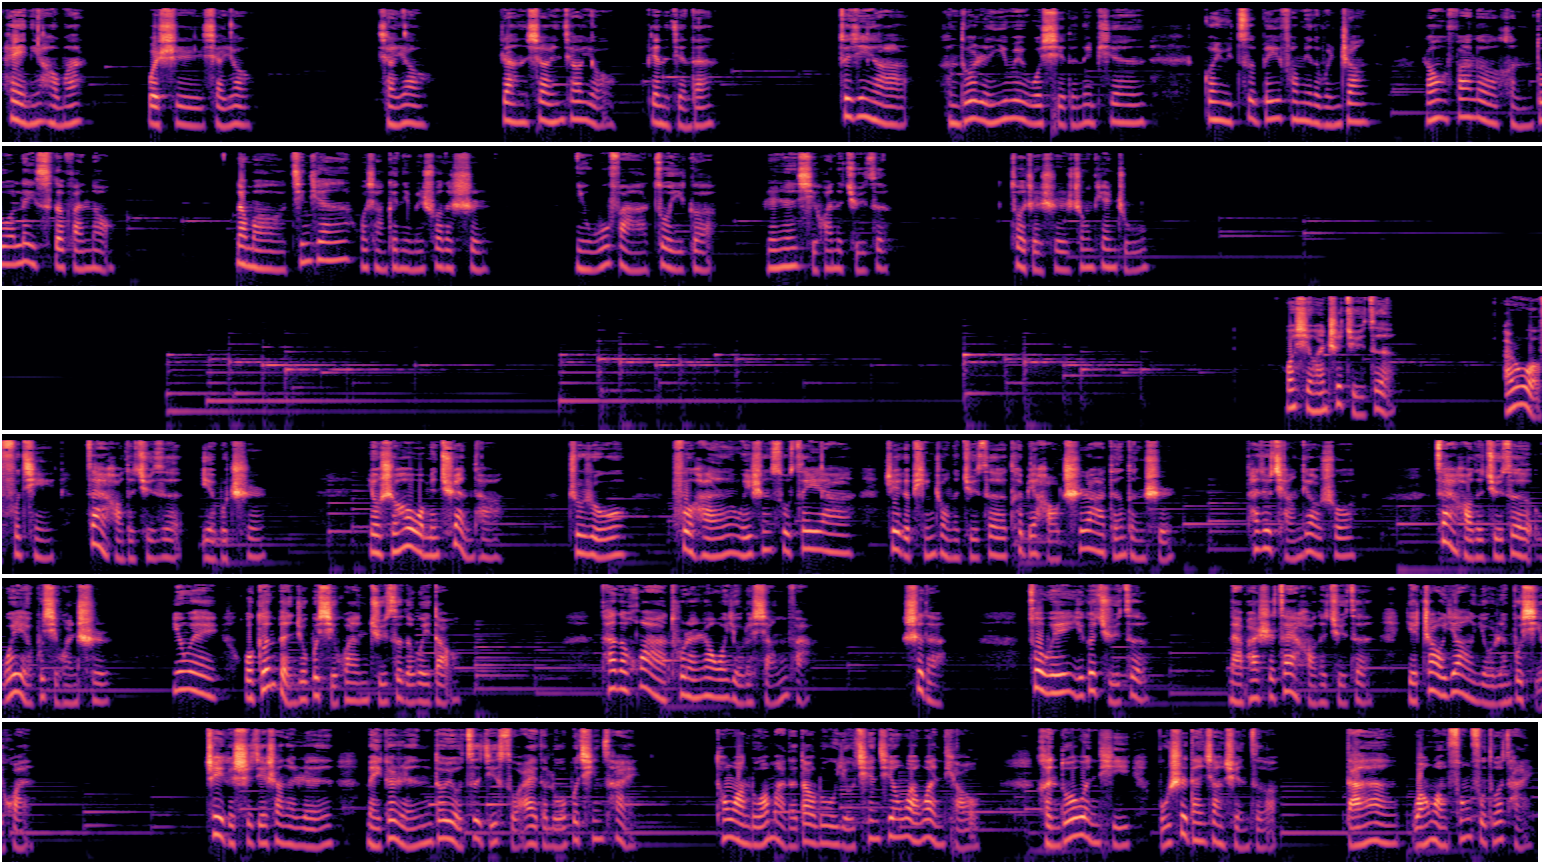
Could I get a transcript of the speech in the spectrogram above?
嘿，你好吗？我是小右。小右，让校园交友变得简单。最近啊，很多人因为我写的那篇关于自卑方面的文章，然后发了很多类似的烦恼。那么今天我想跟你们说的是，你无法做一个人人喜欢的橘子。作者是中天竹。我喜欢吃橘子，而我父亲再好的橘子也不吃。有时候我们劝他，诸如富含维生素 C 啊，这个品种的橘子特别好吃啊等等时，他就强调说，再好的橘子我也不喜欢吃，因为我根本就不喜欢橘子的味道。他的话突然让我有了想法。是的，作为一个橘子。哪怕是再好的橘子，也照样有人不喜欢。这个世界上的人，每个人都有自己所爱的萝卜青菜。通往罗马的道路有千千万万条，很多问题不是单向选择，答案往往丰富多彩。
